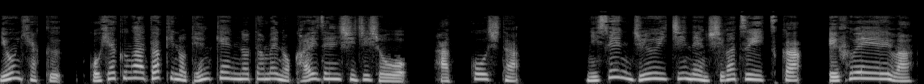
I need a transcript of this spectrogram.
400、500型機の点検のための改善指示書を発行した。2011年4月5日、FAA は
